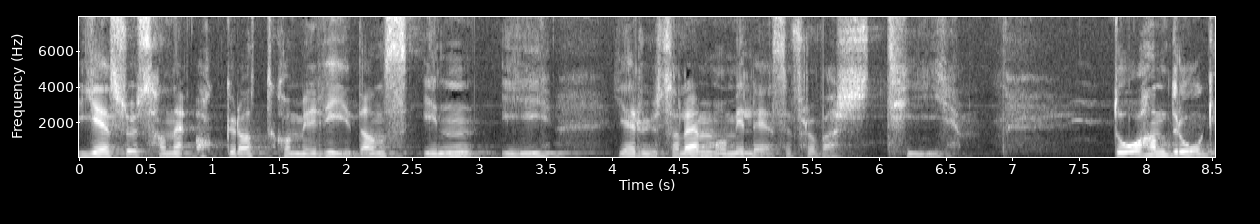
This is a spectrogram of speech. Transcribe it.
Jesus han er akkurat kommet ridende inn i Jerusalem, og vi leser fra vers 10. Da han drog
